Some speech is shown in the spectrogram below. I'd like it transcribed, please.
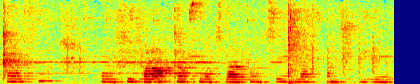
Kämpfen und vier von acht Kämpfen und zwei von zehn noch am Spiel.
